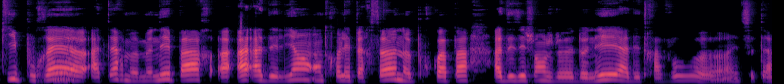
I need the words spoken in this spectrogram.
qui pourrait à terme mener par, à, à, des liens entre les personnes, pourquoi pas à des échanges de données, à des travaux, etc.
